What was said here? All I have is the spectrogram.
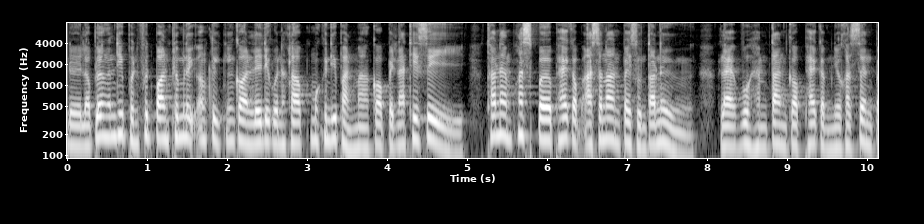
โดยเราเริ่มกันที่ผลฟุตบอลพรีเมียร์ลีกอังกฤษกันก่อนเลยดีกว่านะครับ เมื่อคืนที่ผ่านมาก็เป็นนัดที่4ทอตแนมฮัสเปอร์แพ้กับอาร์เซนอลไป0ต่อ1และวูลแฮมตันก็แพ้กับนิวคาสเซิลไป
